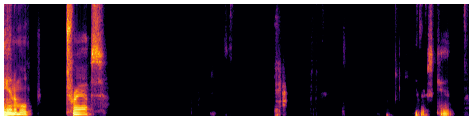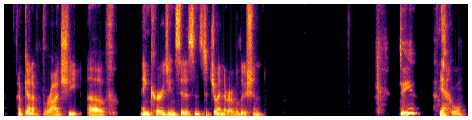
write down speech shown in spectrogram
animal traps. Healer's kit. I've got a broadsheet of encouraging citizens to join the revolution. Do you? That's Yeah. cool.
